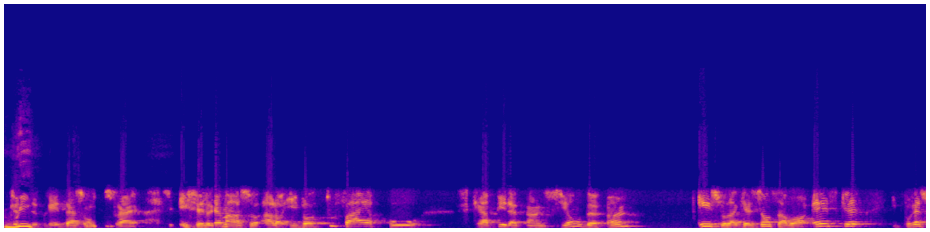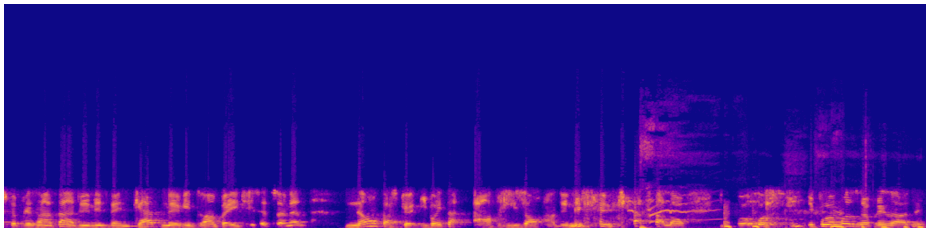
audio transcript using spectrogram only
de le prêter à son petit frère. Et c'est vraiment ça. Alors, il va tout faire pour scraper la transition, de un, et sur la question de savoir est-ce qu'il pourrait se représenter en 2024. Mary Trump a écrit cette semaine non, parce qu'il va être en prison en 2024. Alors, il ne pourra, pas se représenter.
